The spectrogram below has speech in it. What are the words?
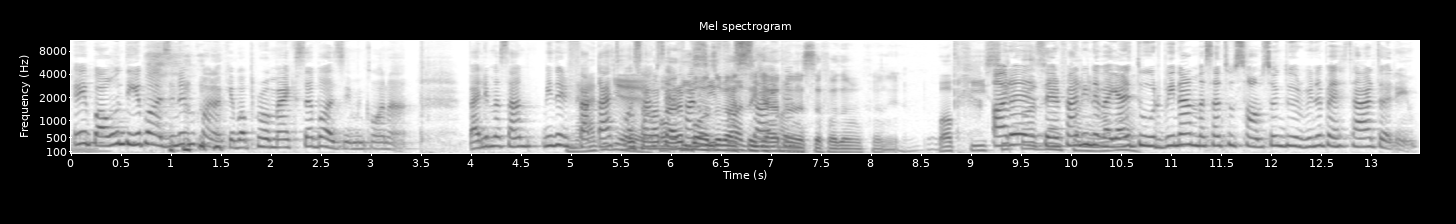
ای با اون دیگه بازی نمی‌کنم که با Pro Max بازی می‌کنم. ولی مثلا می‌دونی فقط مثلا برای بازو بسته کردن استفاده می‌کنی. با پی آره صرفا اینه وگرنه دوربینم مثلا تو سامسونگ دوربین بهتر داریم.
